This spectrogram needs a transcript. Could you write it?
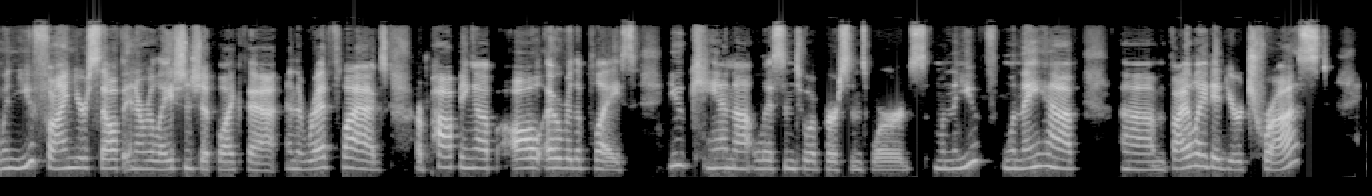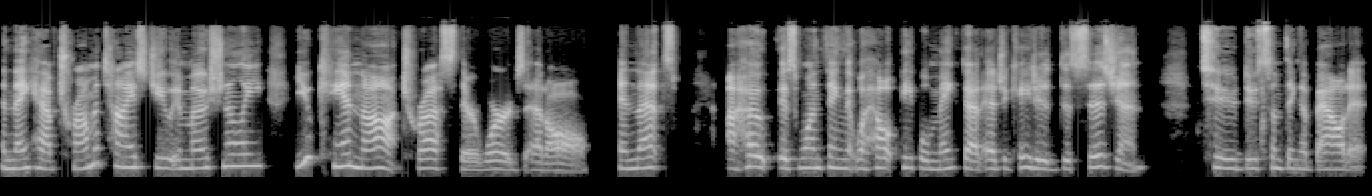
when you find yourself in a relationship like that, and the red flags are popping up all over the place. You cannot listen to a person's words when you when they have um, violated your trust and they have traumatized you emotionally. You cannot trust their words at all and that's I hope is one thing that will help people make that educated decision to do something about it.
